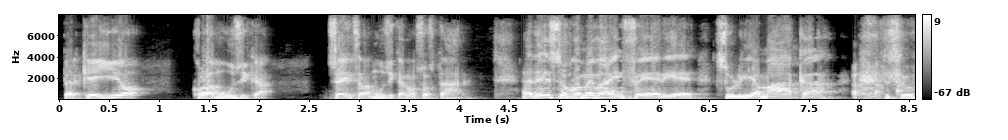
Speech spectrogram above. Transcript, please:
perché io con la musica senza la musica non so stare Adesso come vai in ferie? Sul Yamaha? Su,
